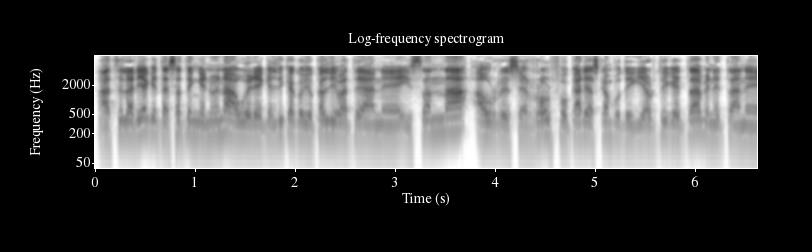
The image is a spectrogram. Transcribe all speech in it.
atzelariak, eta esaten genuena, hau ere geldikako jokaldi batean e, izan da, aurrez e, Rolfo Kareaz kanpotik jaurtik eta benetan... E,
